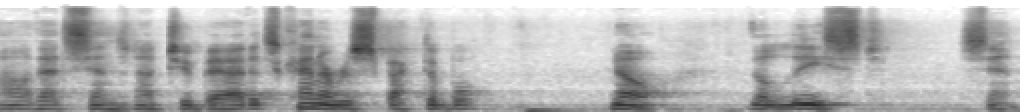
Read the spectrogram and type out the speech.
Oh, that sin's not too bad. It's kind of respectable. No, the least sin.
